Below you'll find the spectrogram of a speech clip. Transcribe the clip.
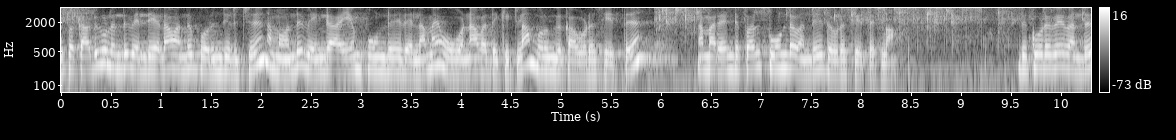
இப்போ கடுகுலேருந்து வெந்தயம்லாம் வந்து பொரிஞ்சிடுச்சு. நம்ம வந்து வெங்காயம் பூண்டு இது எல்லாமே ஒவ்வொன்றா வதக்கிக்கலாம். முருங்கைக்காவோட சேர்த்து. நம்ம ரெண்டு பல் பூண்டை வந்து இதோட சேர்த்துக்கலாம். இது கூடவே வந்து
